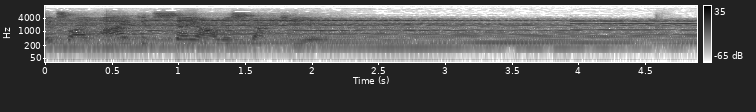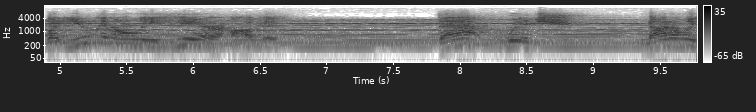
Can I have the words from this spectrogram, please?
It's like I could say all this stuff to you, but you can only hear of it that which not only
